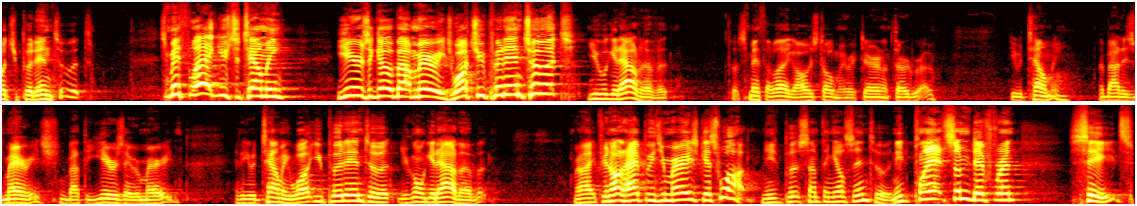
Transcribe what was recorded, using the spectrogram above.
what you put into it. Smith Legg used to tell me years ago about marriage what you put into it, you will get out of it. That's what Smith Legg always told me right there in the third row. He would tell me about his marriage, about the years they were married, and he would tell me what you put into it, you're going to get out of it. Right? If you're not happy with your marriage, guess what? You need to put something else into it. You need to plant some different seeds.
